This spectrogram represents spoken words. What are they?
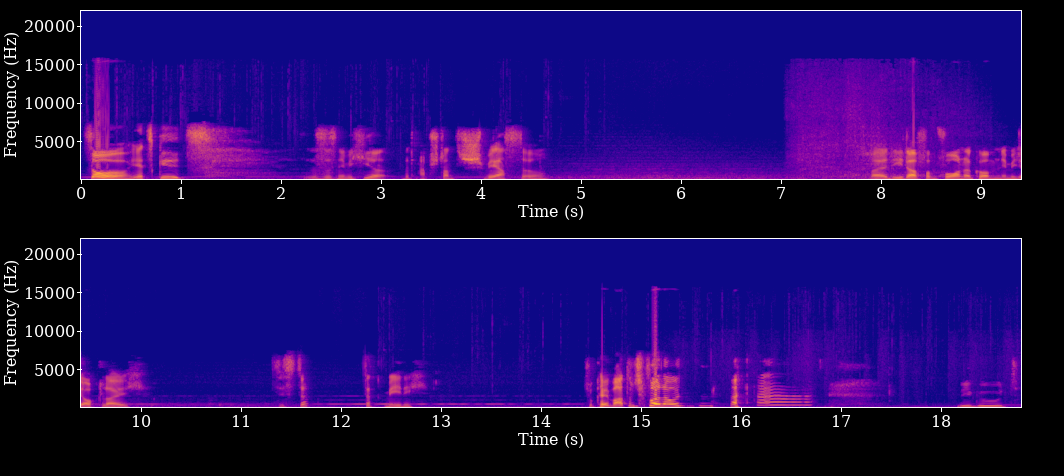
So, jetzt gilt's. Das ist nämlich hier mit Abstand schwerste. Weil die da von vorne kommen nämlich auch gleich. Siehst du? Das meine ich. Okay, wartet schon mal da unten. Wie gut.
